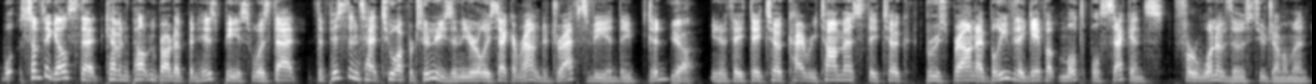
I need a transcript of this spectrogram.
Well, something else that Kevin Pelton brought up in his piece was that the Pistons had two opportunities in the early second round to draft Svi, and they did. Yeah. You know, they, they took Khyri Thomas, they took Bruce Brown. I believe they gave up multiple seconds for one of those two gentlemen.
